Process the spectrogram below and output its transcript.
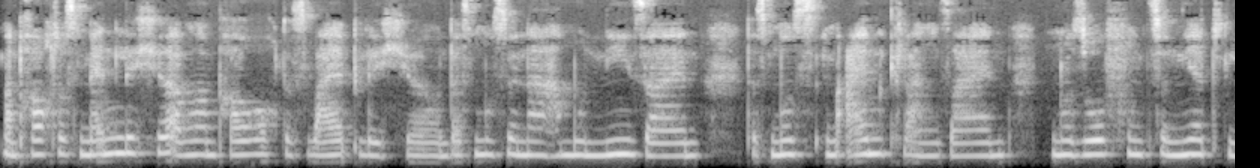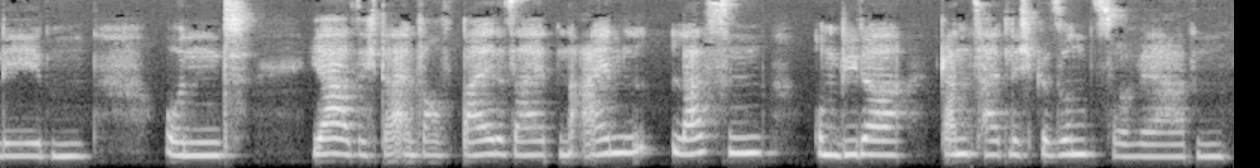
Man braucht das Männliche, aber man braucht auch das Weibliche. Und das muss in der Harmonie sein. Das muss im Einklang sein. Nur so funktioniert Leben. Und ja, sich da einfach auf beide Seiten einlassen, um wieder ganzheitlich gesund zu werden.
